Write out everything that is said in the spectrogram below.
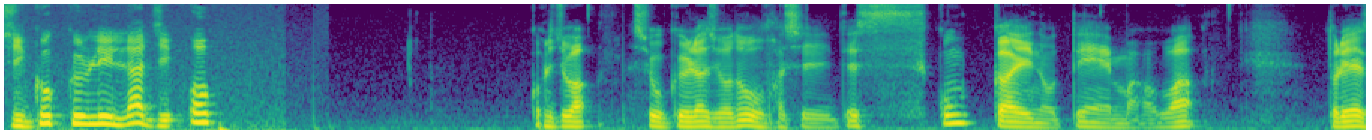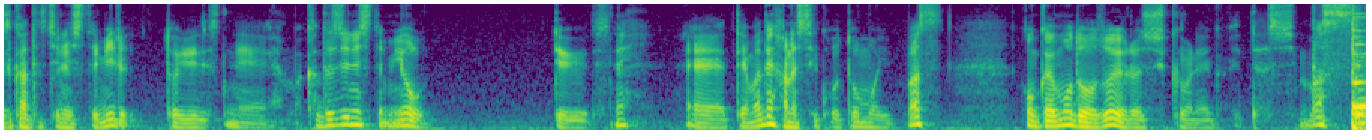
しごくりラジオ。こんにちは。四国ラジオの大橋です。今回のテーマはとりあえず形にしてみるというですね。形にしてみようというですね、えー、テーマで話していこうと思います。今回もどうぞよろしくお願いいたします。は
